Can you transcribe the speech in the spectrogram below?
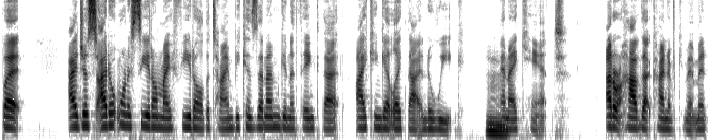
But I just I don't want to see it on my feed all the time because then I'm going to think that I can get like that in a week Mm. and I can't. I don't have that kind of commitment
